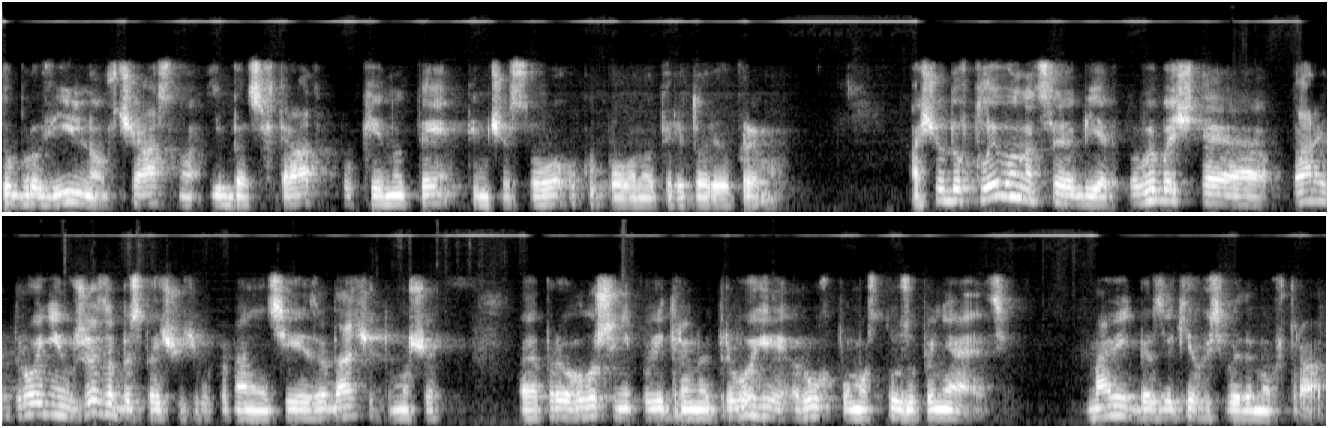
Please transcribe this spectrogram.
добровільно, вчасно і без втрат покинути тимчасово окуповану територію Криму. А щодо впливу на цей об'єкт, то вибачте, удари дронів вже забезпечують виконання цієї задачі, тому що е, при оголошенні повітряної тривоги рух по мосту зупиняється, навіть без якихось видимих втрат.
